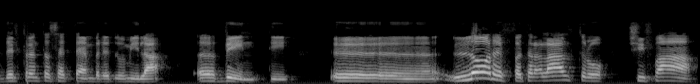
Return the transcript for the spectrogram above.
del 30 settembre 2020. Eh, L'Oref, tra l'altro, ci fa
